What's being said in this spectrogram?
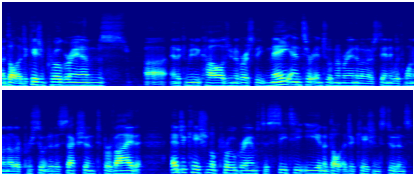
adult education programs, uh, and a community college, university may enter into a memorandum of understanding with one another pursuant to this section to provide educational programs to CTE and adult education students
